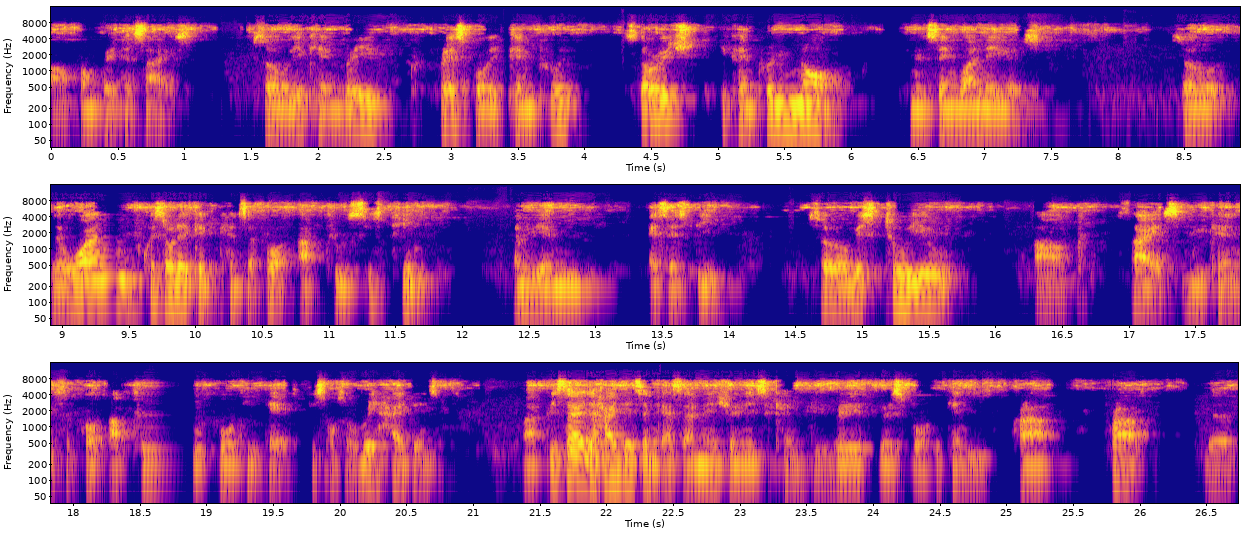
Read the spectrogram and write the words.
uh, factor size. So you can very flexible, you can put storage, you can put node in the same one layers. So the one Crystal Lake can support up to 16 NVMe SSD. So with 2U uh, size, we can support up to 48. It's also very high density. But besides the high density, as I mentioned, it can be very flexible. It can plug, the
